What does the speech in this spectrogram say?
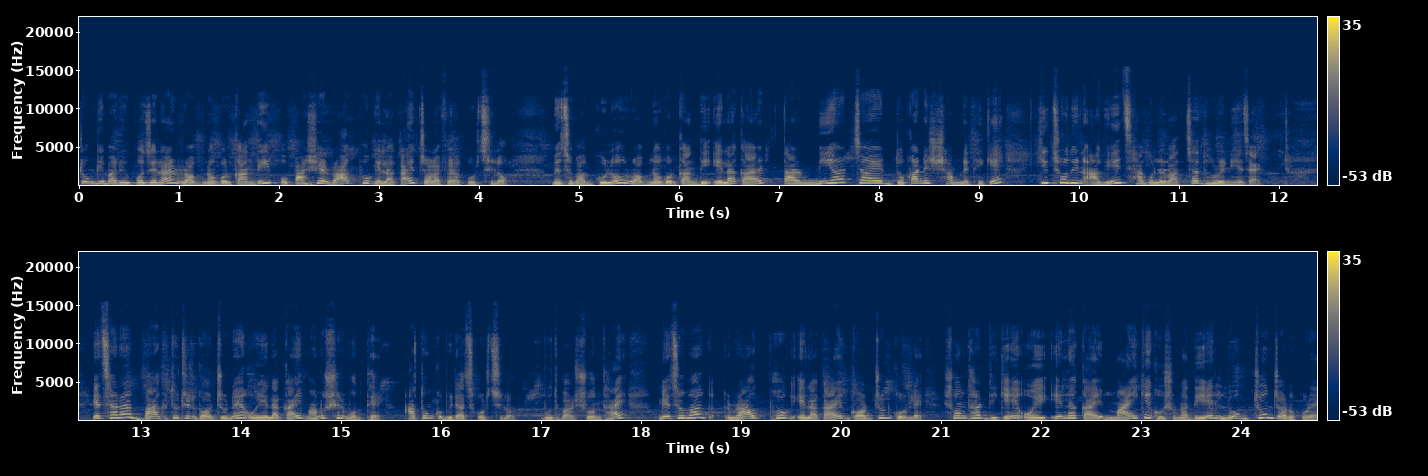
টঙ্গিবাড়ি উপজেলার রবনগর কান্দি ও পাশের রাতভোগ এলাকায় চলাফেরা করছিল। মেছোবাঘগুলো রবনগর কান্দি এলাকার তার মিয়ার চায়ের দোকানের সামনে থেকে কিছুদিন আগেই ছাগলের বাচ্চা ধরে নিয়ে যায়। এছাড়া বাঘ দুটির গর্জনে ওই এলাকায় মানুষের মধ্যে আতঙ্ক বিরাজ করছিল। বুধবার সন্ধ্যায় মেছোবাঘ রাউতভোগ এলাকায় গর্জন করলে সন্ধ্যার দিকে ওই এলাকায় মাইকে ঘোষণা দিয়ে লোকজন জড়ো করে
